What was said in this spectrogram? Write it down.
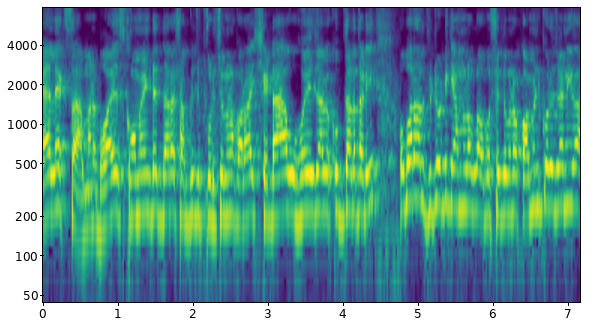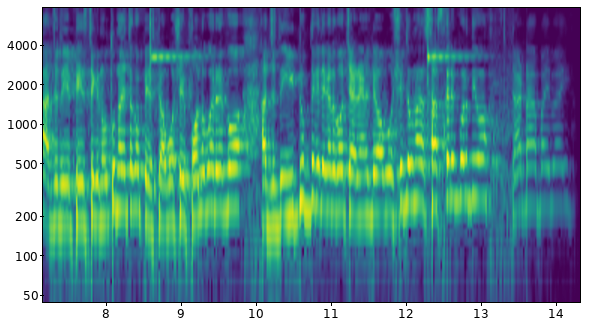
অ্যালেক্সা মানে ভয়েস কমেন্টের দ্বারা সব কিছু পরিচালনা করা হয়, সেটাও হয়ে যাবে খুব তাড়াতাড়ি। ওভারঅল ভিডিওটি কেমন লাগল অবশ্যই তোমরা কমেন্ট করে জানিও, আর যদি পেজ থেকে নতুন হয়ে থাকো পেজটা অবশ্যই ফলো করে রেখো, আর যদি ইউটিউব থেকে দেখে থাকো চ্যানেলটি অবশ্যই তোমরা সাবস্ক্রাইব করে দিও। Tata bye bye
